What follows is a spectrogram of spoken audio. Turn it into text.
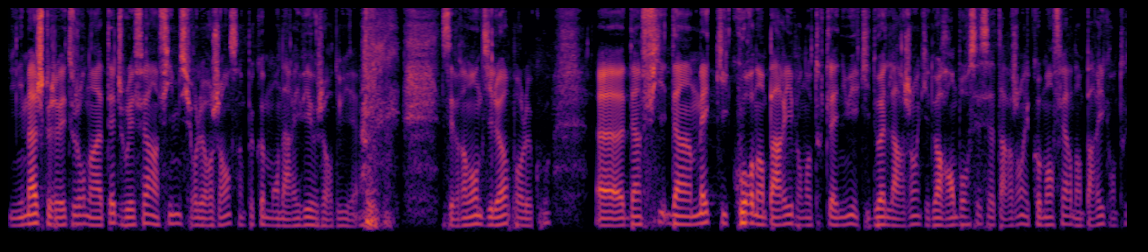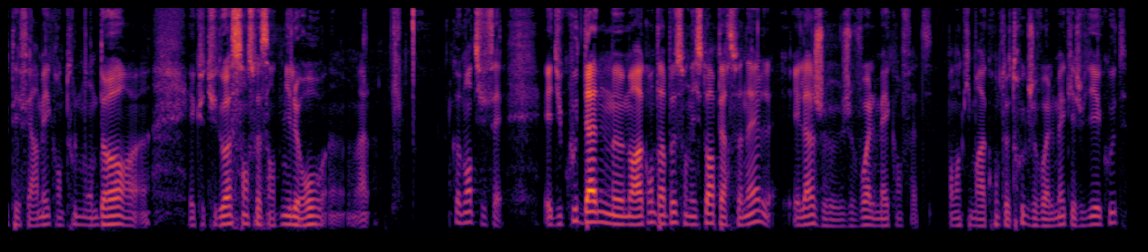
d'une image que j'avais toujours dans la tête. Je voulais faire un film sur l'urgence, un peu comme mon arrivée aujourd'hui. c'est vraiment dealer pour le coup. Euh, d'un, mec qui court dans Paris pendant toute la nuit et qui doit de l'argent qui doit rembourser cet argent. Et comment faire dans Paris quand tout est fermé, quand tout le monde dort euh, et que tu dois 160 000 euros. euh. Comment tu fais? Et du coup, Dan me, raconte un peu son histoire personnelle. Et là, je, vois le mec en fait. Pendant qu'il me raconte le truc, je vois le mec et je lui dis écoute,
